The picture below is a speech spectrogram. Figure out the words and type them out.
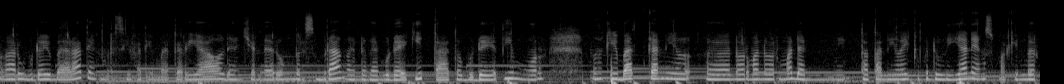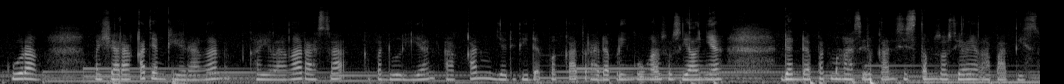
pengaruh budaya barat yang bersifat imaterial dan cenderung berseberangan dengan budaya kita atau budaya timur mengakibatkan e, norma-norma dan tata nilai kepedulian yang semakin berkurang. Masyarakat yang kehilangan kehilangan rasa kepedulian akan menjadi tidak peka terhadap lingkungan sosialnya dan dapat menghasilkan sistem sosial yang apatis.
